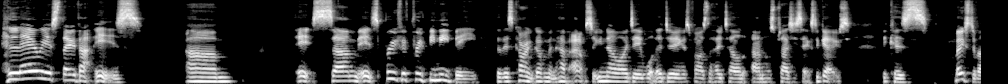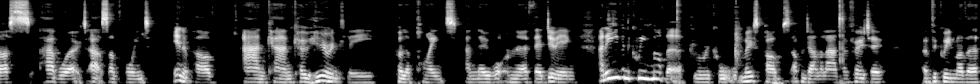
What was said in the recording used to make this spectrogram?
hilarious though that is, um, it's um, it's proof if proof be need be that this current government have absolutely no idea what they're doing as far as the hotel and hospitality sector goes, because most of us have worked at some point in a pub and can coherently pull a pint and know what on earth they're doing. And even the Queen Mother will recall most pubs up and down the land have a photo of the Queen Mother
